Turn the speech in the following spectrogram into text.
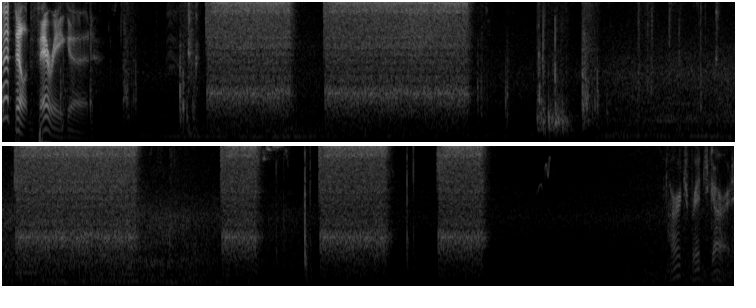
That felt very good. Large Bridge Guard.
